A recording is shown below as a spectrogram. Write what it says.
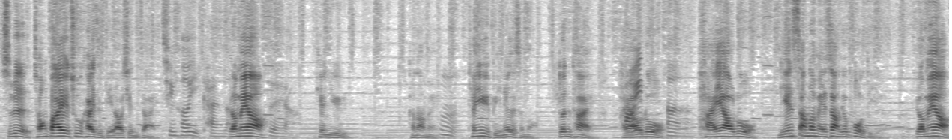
是不是？从八月初开始跌到现在，情何以堪呢？有没有？对呀，天宇看到没？嗯，天宇比那个什么敦泰还要弱，嗯，还要弱，连上都没上就破底了。有没有？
